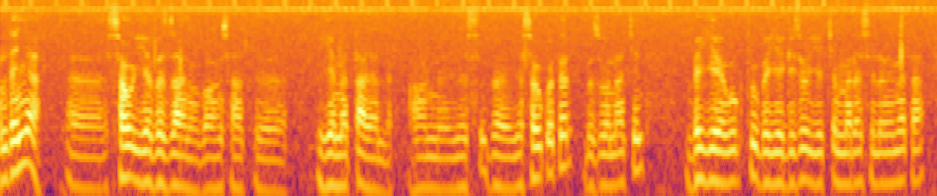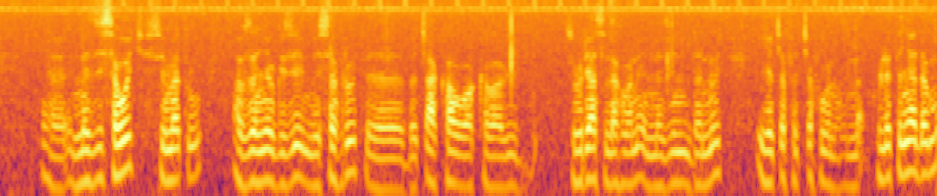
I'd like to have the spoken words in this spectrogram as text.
አንደኛ ሰው እየበዛ ነው በአሁኑ ሰዓት እየመጣ ያለ። አሁን የሰው ቁጥር በዞናችን በየወቅቱ በየጊዜው እየጨመረ ስለሚመጣ እነዚህ ሰዎች ሲመጡ አብዛኛው ጊዜ የሚሰፍሩት በጫካው አካባቢ ዙሪያ ስለሆነ እነዚህን ደኖች እየጨፈጨፉ ነው። ሁለተኛ ደግሞ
